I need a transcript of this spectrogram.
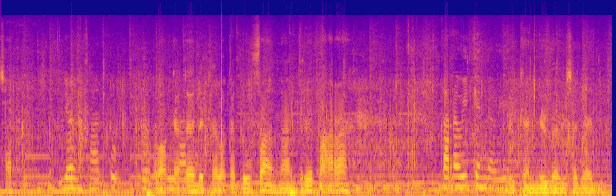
satu. Jam satu. Loketnya kayak loket Dufan, ngantri parah. Karena weekend kali ya. Weekend juga bisa jadi.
